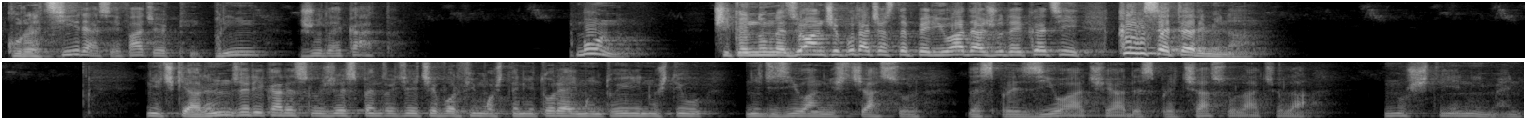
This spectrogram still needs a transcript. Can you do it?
Curățirea se face prin judecată. Bun. Și când Dumnezeu a început această perioadă a judecății, când se termină? Nici chiar îngerii care slujesc pentru cei ce vor fi moștenitori ai mântuirii nu știu nici ziua, nici ceasul. Despre ziua aceea, despre ceasul acela, nu știe nimeni,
